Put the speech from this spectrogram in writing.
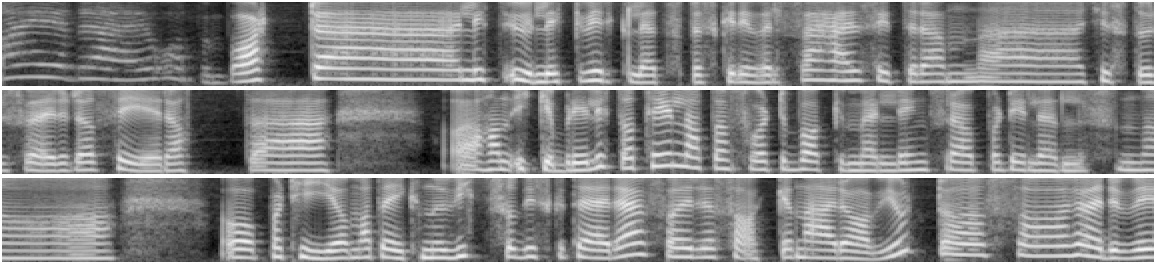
Nei, Det er jo åpenbart eh, litt ulik virkelighetsbeskrivelse. Her sitter en eh, kystordfører og sier at eh, han ikke blir lytta til, at han får tilbakemelding fra partiledelsen og og partiet om at det er ikke noe vits å diskutere, for saken er avgjort. Og så hører vi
